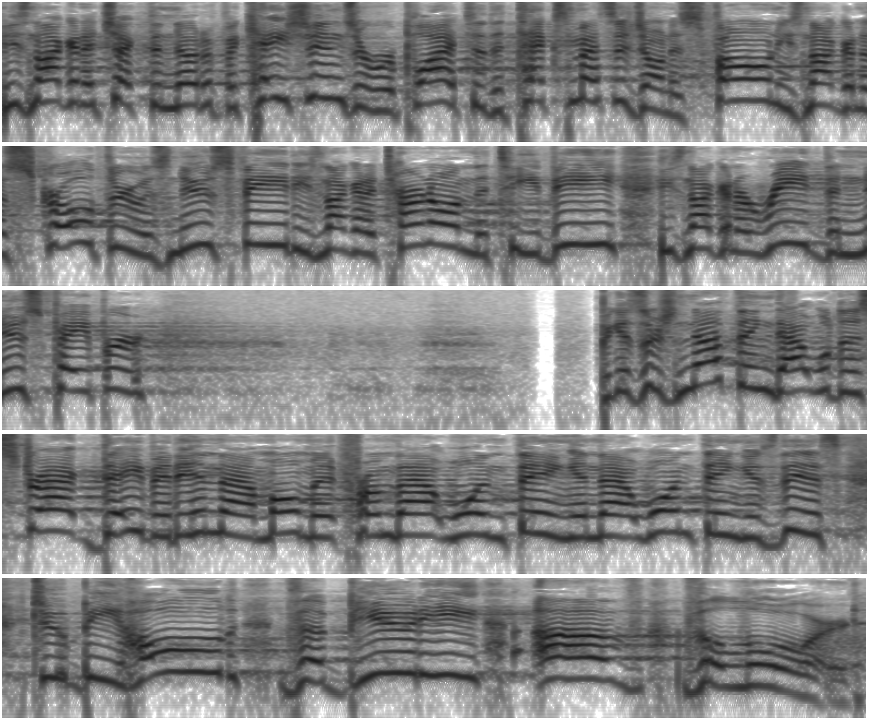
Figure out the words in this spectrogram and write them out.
He's not going to check the notifications or reply to the text message on his phone. He's not going to scroll through his news feed. He's not going to turn on the TV. He's not going to read the newspaper. Because there's nothing that will distract David in that moment from that one thing. And that one thing is this to behold the beauty of the Lord.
